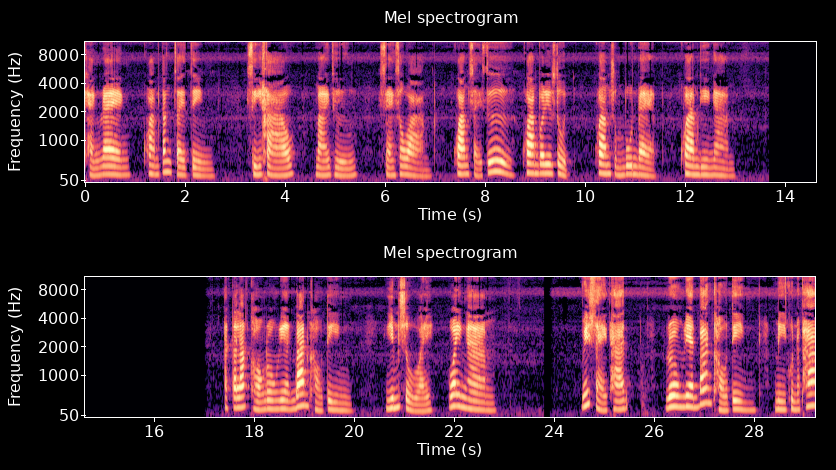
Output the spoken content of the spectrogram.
แข็งแรง ความตั้งใจจริง สีขาว หมายถึง แสงสว่าง ความใสซื่อ ความบริสุทธิ์ ความสมบูรณ์แบบ ความดีงาม อัตลักษณ์ของโรงเรียนบ้านเขาติง ยิ้มสวยว่ายงาม วิสัยทัศน์ โรงเรียนบ้านเขาติง มีคุณภาพ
